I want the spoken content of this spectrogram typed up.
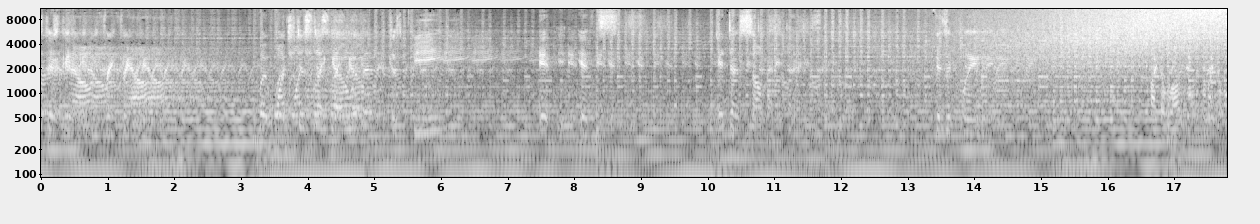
you know, freaked me out. But once you just let go of it, just be, it, it, it, it does so many things. Physically, psychologically, psychologically,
